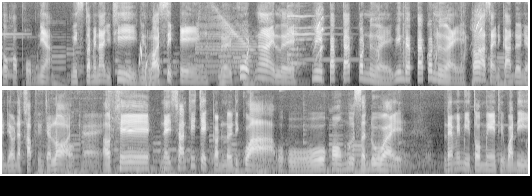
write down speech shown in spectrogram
ตัวของผมเนี่ย มีสตามินาอยู่ที่ 110 เองเหนื่อยโคตรง่ายเลย วิ่งแป๊บๆก็เหนื่อย วิ่งแป๊บๆก็เหนื่อย ต้องอาศัยในการเดินอย่างเดียวนะครับ ถึงจะรอด Okay. โอเค ในชั้นที่ 7 ก่อนเลยดีกว่า โอ้โห ห้องมืดซะด้วย และไม่มีตัวเมนถือว่าดี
